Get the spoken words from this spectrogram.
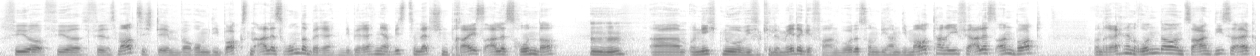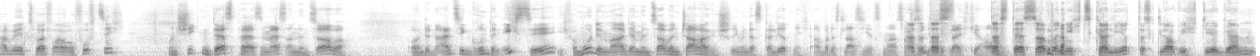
für, für, für das Maut-System, warum die Boxen alles runter berechnen. Die berechnen ja bis zum letzten Preis alles runter. Mhm. Ähm, und nicht nur, wie viel Kilometer gefahren wurde, sondern die haben die Mauttarife, alles an Bord und rechnen runter und sagen, dieser LKW 12,50 Euro und schicken das per SMS an den Server. Und den einzigen Grund, den ich sehe, ich vermute mal, die haben den Server in Java geschrieben, der skaliert nicht. Aber das lasse ich jetzt mal. Also, dass, dass der Server nicht skaliert, das glaube ich dir gern.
